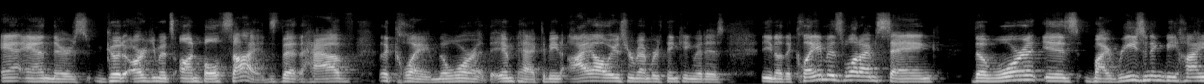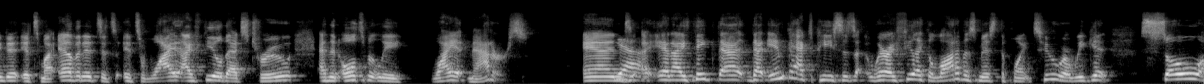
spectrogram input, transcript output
and, and, there's good arguments on both sides that have the claim, the warrant, the impact. I mean, I always remember thinking that is, you know, the claim is what I'm saying. The warrant is my reasoning behind it. It's my evidence. It's it's why I feel that's true, and then ultimately why it matters. And yeah. and I think that that impact piece is where I feel like a lot of us miss the point too, where we get so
